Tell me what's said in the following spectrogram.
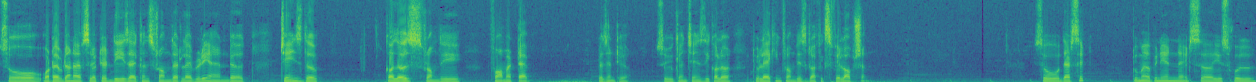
So what I've done I've selected these icons from that library and uh, changed the colors from the format tab present here. So you can change the color to liking from this graphics fill option. So that's it. To my opinion it's a useful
